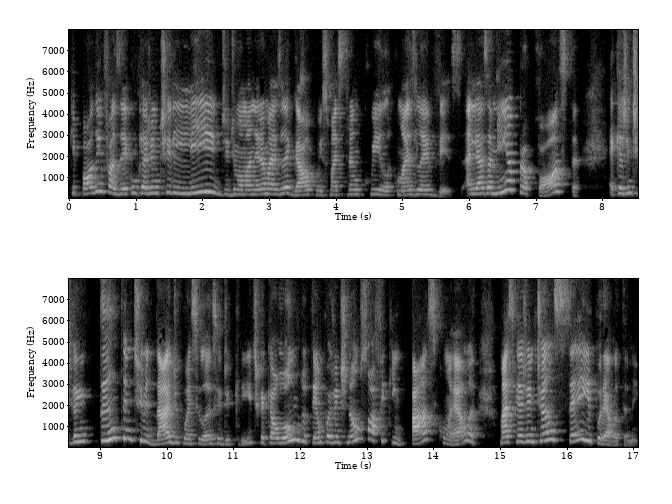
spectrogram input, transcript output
que podem fazer com que a gente lide de uma maneira mais legal com isso, mais tranquila, com mais leveza. Aliás, a minha proposta é que a gente ganhe tanta intimidade com esse lance de crítica que ao longo do tempo a gente não só fique em paz com ela, mas que a gente anseie por ela também.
